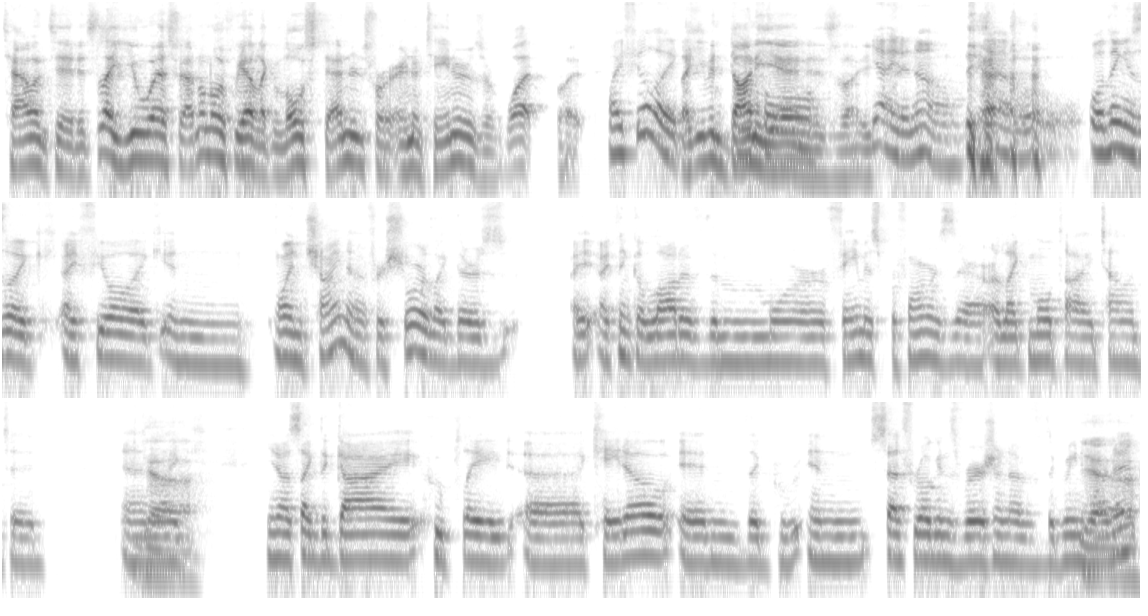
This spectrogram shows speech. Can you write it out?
talented. It's like US. I don't know if we have like low standards for entertainers or what, but well, I feel like like even Donnie people, Yen is like yeah, I don't know. Yeah. yeah well, well, the thing is like I feel like in well in China for sure. Like there's I, I think a lot of the more famous performers there are like multi talented and yeah. like you know it's like the guy who played uh Kato in the in Seth Rogen's version of the Green yeah. Hornet.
